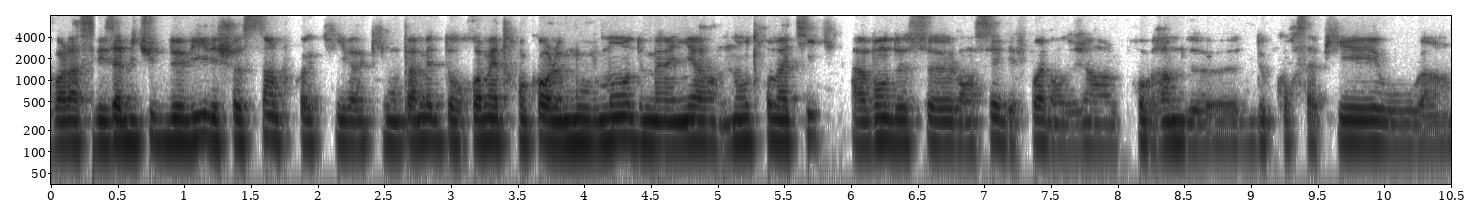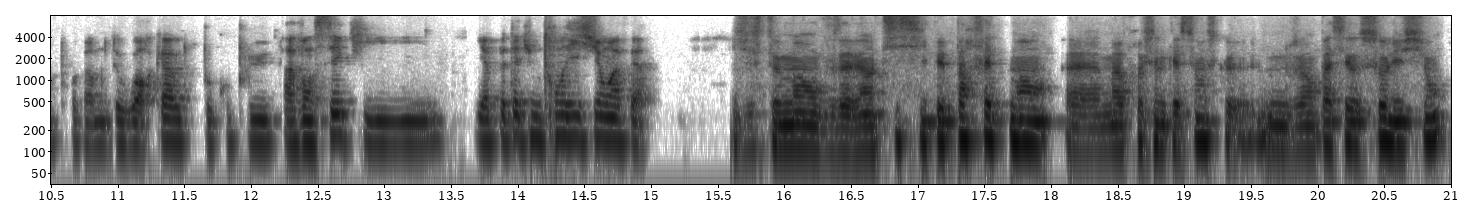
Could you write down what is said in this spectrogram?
Voilà, c'est des habitudes de vie, des choses simples quoi, qui, vont permettre de remettre encore le mouvement de manière non traumatique avant de se lancer des fois dans un programme de course à pied ou un programme de workout beaucoup plus avancé qui il y a peut-être une transition à faire. Justement, vous avez anticipé parfaitement euh, ma prochaine question parce que nous allons passer aux solutions.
